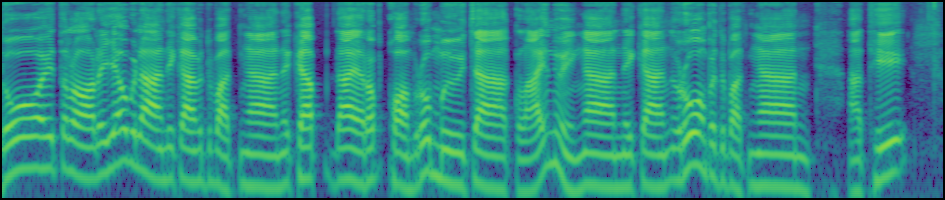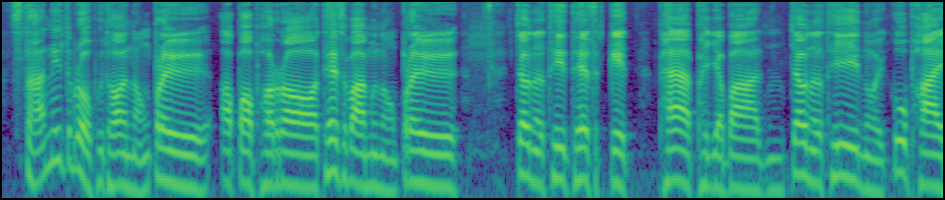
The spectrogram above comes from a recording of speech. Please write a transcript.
โดยตลอดระยะเวลาในการปฏิบัติงานนะครับได้รับความร่วมมือจากหลายหน่วยงานในการร่วมปฏิบัติงาน อาทิ สถานีตำรวจภูธรหนองปลืออปพร เทศบาลเมืองหนองปลือ เจ้าหน้าที่เทศกิจ แพทย์พยาบาล เจ้าหน้าที่หน่วยกู้ภัย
